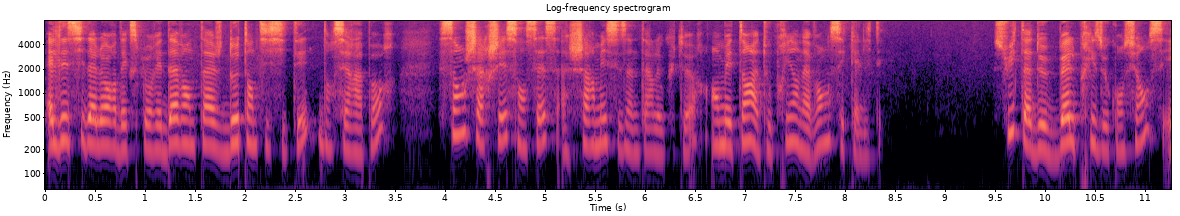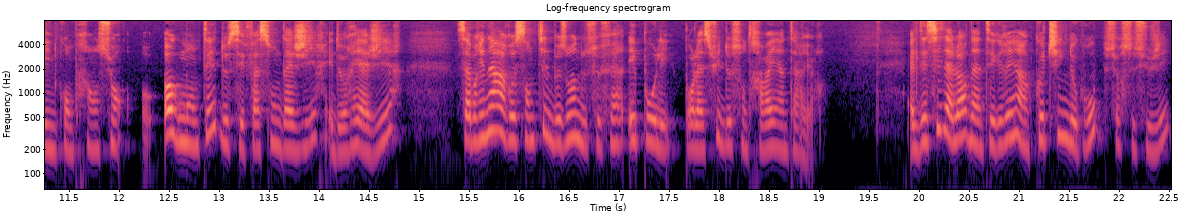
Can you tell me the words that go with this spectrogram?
Elle décide alors d'explorer davantage d'authenticité dans ses rapports, sans chercher sans cesse à charmer ses interlocuteurs, en mettant à tout prix en avant ses qualités. Suite à de belles prises de conscience et une compréhension augmentée de ses façons d'agir et de réagir, Sabrina a ressenti le besoin de se faire épauler pour la suite de son travail intérieur. Elle décide alors d'intégrer un coaching de groupe sur ce sujet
